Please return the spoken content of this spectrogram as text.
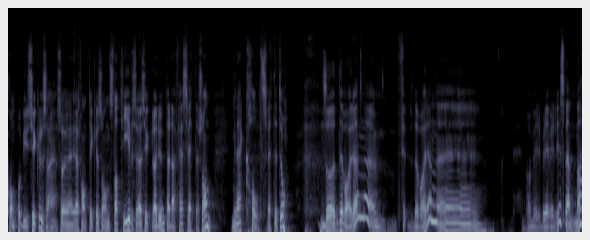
kommet på bysykkel, sa jeg. Så jeg fant ikke sånn stativ, så jeg sykla rundt. Det er derfor jeg svetter sånn. Men jeg kaldsvettet jo. Så det var en eh, Det var en Det ble veldig spennende.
